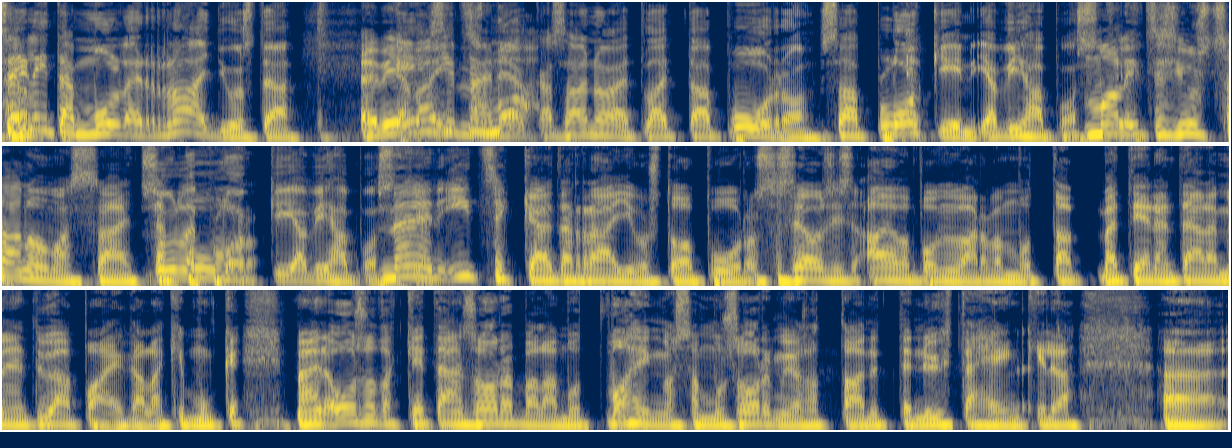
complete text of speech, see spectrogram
Selitä mulle raajuusta. Mä Ensimmäinen, joka sanoo, että laittaa puuro, saa blokin ja vihapostia. mä olin itse just sanomassa, että Sulle puuro- blokki ja vihapostia. Mä en itse käytä raajuustoa puurossa. Se on siis aivan pommivarma, mutta mä tiedän täällä meidän työpaikallakin. Mun ke- mä en osoita ketään sormella, mutta vahingossa mun sormi osoittaa nyt yhtä henkilöä, ää,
